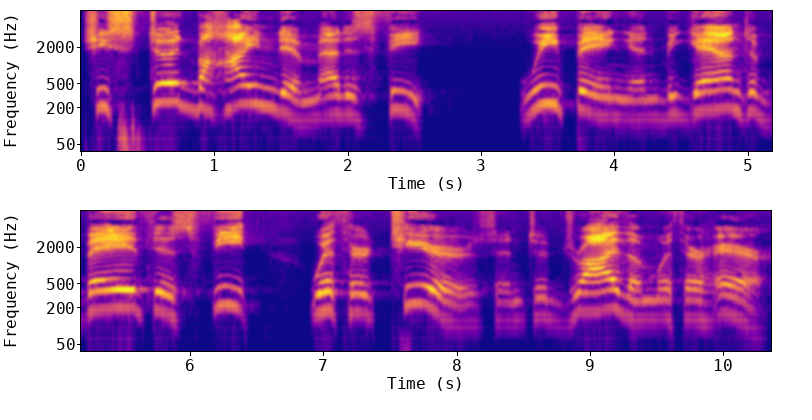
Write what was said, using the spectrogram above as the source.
She stood behind him at his feet, weeping, and began to bathe his feet with her tears and to dry them with her hair.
